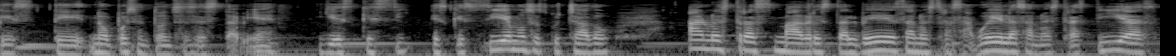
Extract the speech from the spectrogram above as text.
Este, no, pues entonces está bien. Y es que sí, es que sí hemos escuchado a nuestras madres tal vez, a nuestras abuelas, a nuestras tías,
